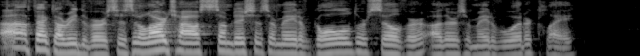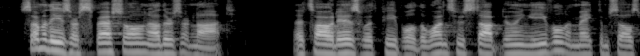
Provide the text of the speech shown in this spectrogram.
uh, in fact, I'll read the verses. In a large house, some dishes are made of gold or silver, others are made of wood or clay. Some of these are special and others are not. That's how it is with people. The ones who stop doing evil and make themselves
